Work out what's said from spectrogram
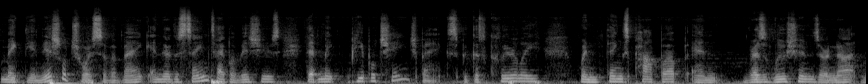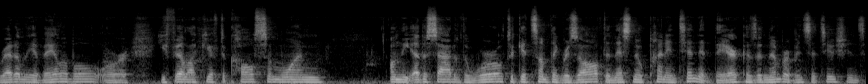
make the initial choice of a bank, and they're the same type of issues that make people change banks because clearly when things pop up and resolutions are not readily available, or you feel like you have to call someone on the other side of the world to get something resolved, and that's no pun intended there because a number of institutions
